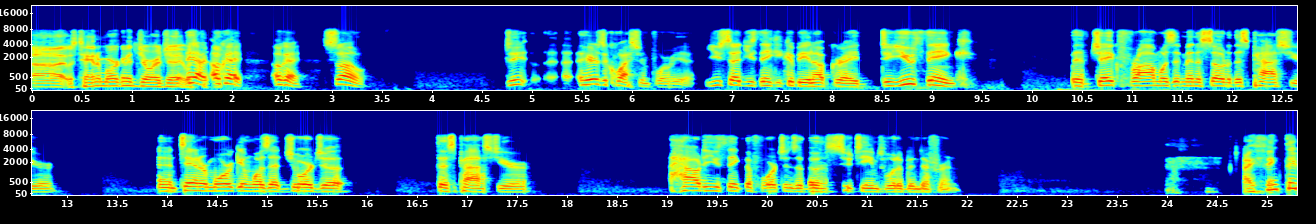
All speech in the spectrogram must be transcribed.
Uh, it was Tanner Morgan of Georgia. It was Yeah. Okay. Okay. So, do you- uh, here's a question for you. You said you think he could be an upgrade. Do you think if Jake Fromm was at Minnesota this past year, and Tanner Morgan was at Georgia this past year, how do you think the fortunes of those two teams would have been different? I think they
